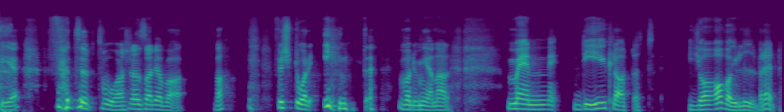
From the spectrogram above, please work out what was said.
det för typ två år sedan så hade jag bara, va? Förstår inte vad du menar. Men det är ju klart att jag var ju livrädd.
